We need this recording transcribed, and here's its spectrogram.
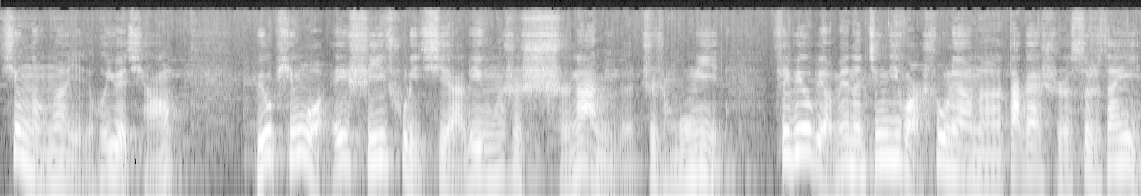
性能呢也就会越强。比如苹果 A 十一处理器啊，利用的是十纳米的制程工艺，CPU 表面的晶体管数量呢，大概是四十三亿。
